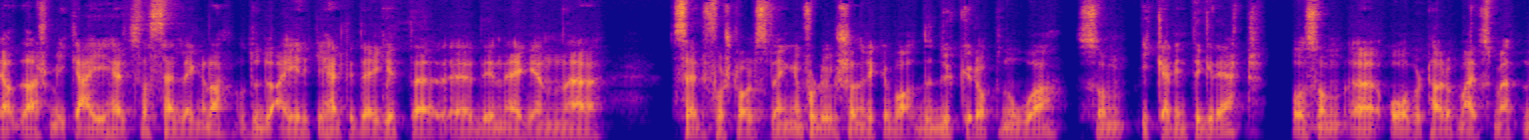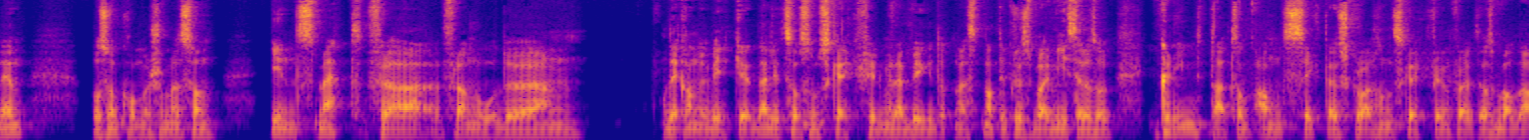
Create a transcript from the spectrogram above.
ja, Det er som ikke eie helt seg selv lenger. da, at du, du eier ikke helt ditt eget, eh, din egen eh, selvforståelse lenger. For du skjønner ikke hva Det dukker opp noe som ikke er integrert, og som uh, overtar oppmerksomheten din, og som kommer som en sånn innsmett fra, fra noe du um, det kan jo virke, det er litt sånn som skrekkfilmer er bygd opp, nesten. At de plutselig bare viser et sånt glimt av et sånt ansikt. Jeg husker det var sånn skrekkfilm før som hadde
